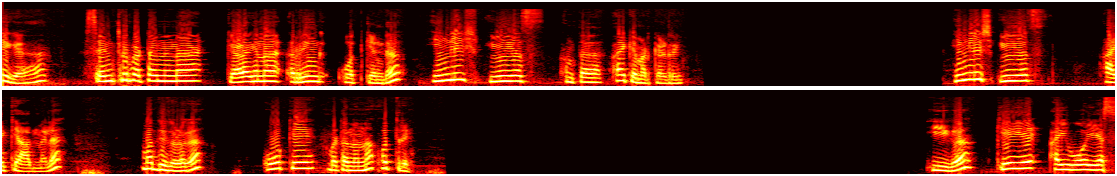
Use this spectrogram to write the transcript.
ಈಗ ಸೆಂಟ್ರ್ ಬಟನ್ನ ಕೆಳಗಿನ ರಿಂಗ್ ಒತ್ಕೊಂಡು ಇಂಗ್ಲಿಷ್ ಯು ಎಸ್ ಅಂತ ಆಯ್ಕೆ ಮಾಡ್ಕೊಳ್ರಿ. ಇಂಗ್ಲಿಷ್ ಯು ಎಸ್ ಆಯ್ಕೆ ಆದಮೇಲೆ ಮಧ್ಯದೊಳಗೆ ಓಕೆ ಬಟನನ್ನು ಒತ್ತಿರಿ ಈಗ K A I O S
